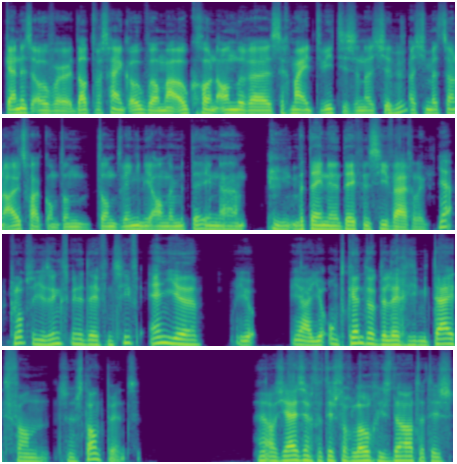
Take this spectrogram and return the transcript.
kennis over. Dat waarschijnlijk ook wel, maar ook gewoon andere, zeg maar, intuïties. En als je, Mhm. als je met zo'n uitspraak komt, dan, dan dwing je die ander meteen, eh, meteen het defensief eigenlijk. Ja, klopt. Je in het defensief en je, je, ja, je ontkent ook de legitimiteit van zijn standpunt. Als jij zegt, het is toch logisch dat, het is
